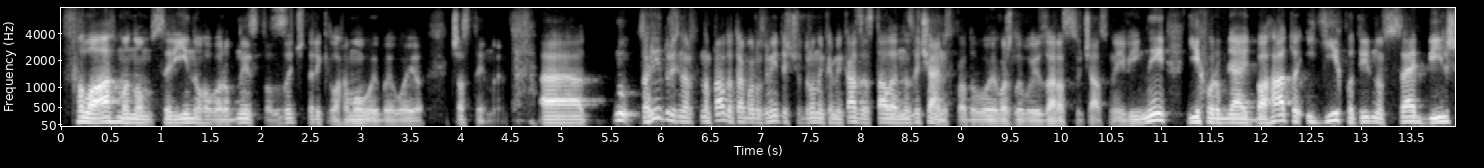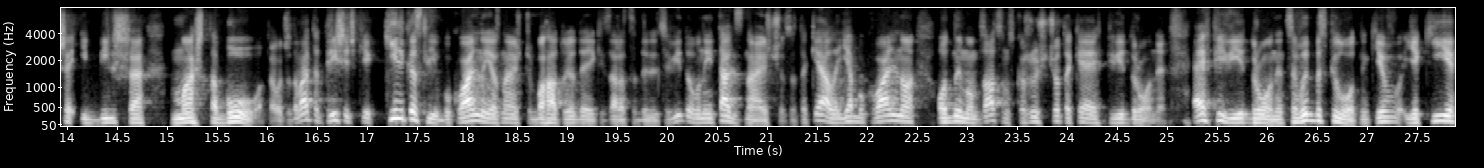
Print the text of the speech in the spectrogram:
флагманом серійного виробництва з 4 кілограмовою бойовою частиною. Е, Ну, взагалі, друзі, направду треба розуміти, що дрони камікадзе стали надзвичайно складовою важливою зараз сучасної війни. Їх виробляють багато, і їх потрібно все більше і більше масштабовувати. Отже, давайте трішечки кілька слів. Буквально я знаю, що багато людей, які зараз це дивляться відео, вони і так знають, що це таке. Але я буквально одним абзацом скажу, що таке fpv дрони. fpv дрони це вид безпілотників, які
